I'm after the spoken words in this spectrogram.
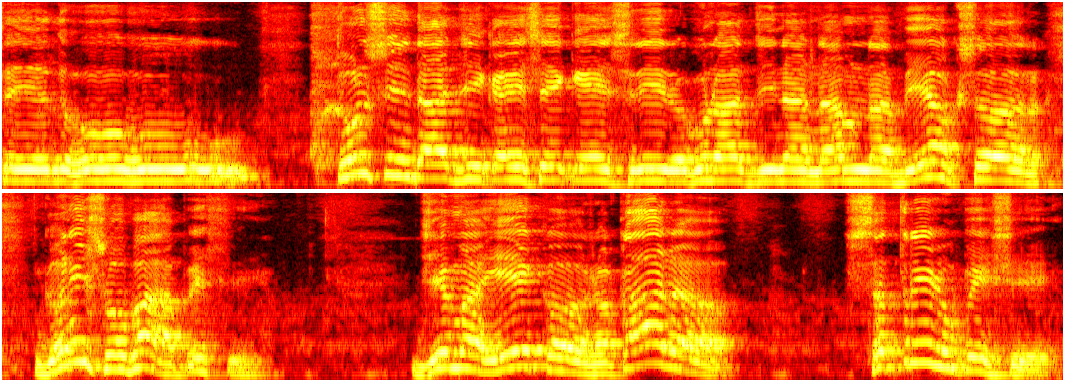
તે દો તુલસીદાસજી કહે છે કે શ્રી રઘુનાથજીના નામના બે અક્ષર ઘણી શોભા આપે છે. જેમાં એક રકાર સત્રી રૂપે છે.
